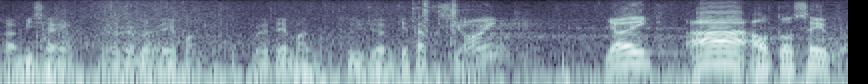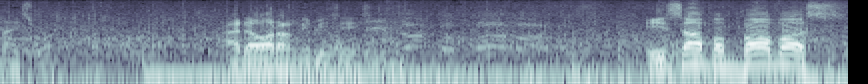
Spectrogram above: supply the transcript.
nggak bisa ya. Nggak ada berarti emang berarti emang tujuan kita ke sini. Yoink. Yoink. Ah, auto save, nice one. Ada orang nih bisa di sini. He's up above us.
